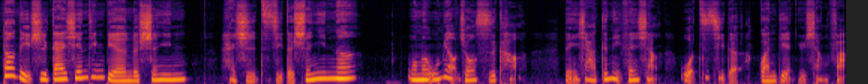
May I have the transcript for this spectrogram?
到底是该先听别人的声音，还是自己的声音呢？我们五秒钟思考，等一下跟你分享我自己的观点与想法。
